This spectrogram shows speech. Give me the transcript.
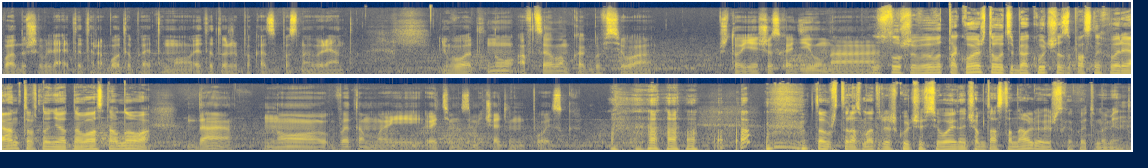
воодушевляет эта работа, поэтому это тоже пока запасной вариант. Вот, ну, а в целом, как бы все. Что, я еще сходил на... Ну слушай, вывод такой, что у тебя куча запасных вариантов, но ни одного основного. Да, но в этом и этим замечательный поиск. Потому что ты рассматриваешь кучу всего и на чем-то останавливаешься в какой-то момент.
